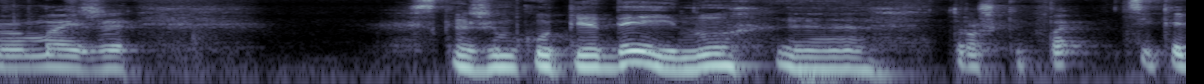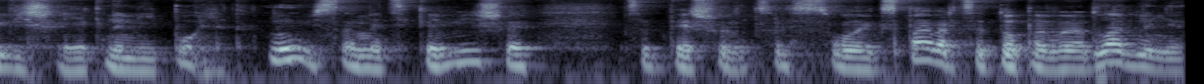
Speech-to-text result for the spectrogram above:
майже, скажімо, копія деї, ну е, трошки цікавіше, як на мій погляд. Ну і саме цікавіше це те, що це Solex Power, це топове обладнання,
